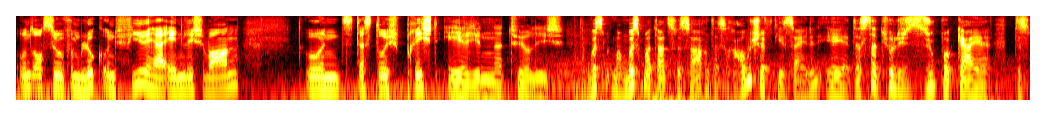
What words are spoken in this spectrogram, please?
und auch so vom Look und Feel her ähnlich waren. Und das durchbricht Alien natürlich. Da muss, man muss mal dazu sagen, das Raumschiffdesign in Alien, das ist natürlich super geil. Das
